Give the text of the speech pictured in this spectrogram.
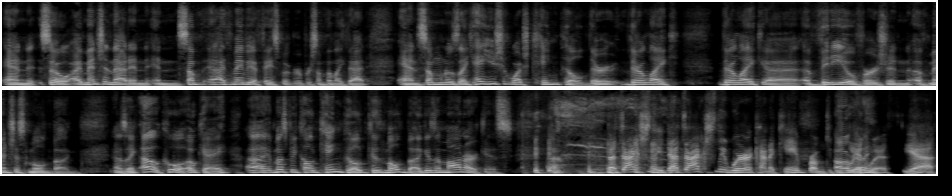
And so I mentioned that in in something, maybe a Facebook group or something like that. And someone was like, "Hey, you should watch King Pill." They're they're like they're like a, a, video version of Mencius Moldbug. And I was like, oh, cool, okay. Uh, it must be called King Pill because Moldbug is a monarchist. that's actually that's actually where it kind of came from to oh, begin oh, really? with. Yeah.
